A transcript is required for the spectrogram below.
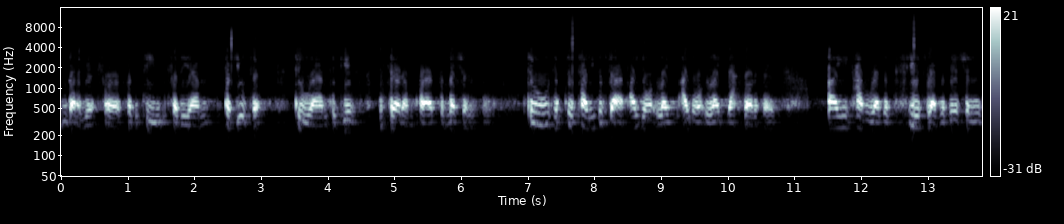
you got to wait for, for the team for the um, producer to um, to give the third umpire permission to, to to tell you to start. I don't like I don't like that sort of thing. I have reser- serious reservations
